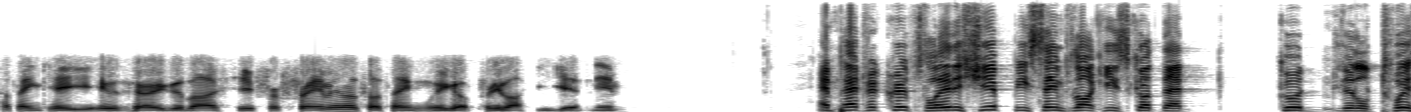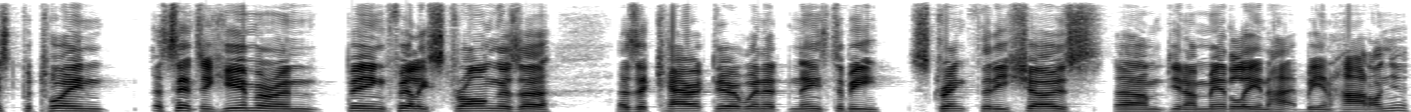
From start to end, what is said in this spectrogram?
I think he, he was very good last year for Fremantle. So I think we got pretty lucky getting him. And Patrick Cripps' leadership, he seems like he's got that good little twist between a sense of humour and being fairly strong as a as a character when it needs to be strength that he shows, um, you know, mentally and being hard on you.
